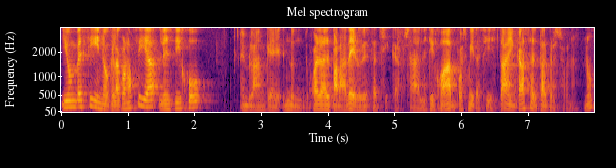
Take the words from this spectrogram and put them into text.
Y un vecino que la conocía les dijo, en plan, que, cuál era el paradero de esta chica. O sea, les dijo, ah, pues mira, sí, está en casa de tal persona, ¿no?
